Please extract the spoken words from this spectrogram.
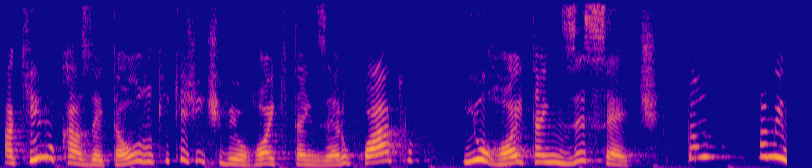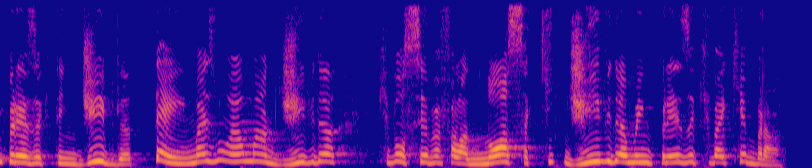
Aqui no caso da Itaúsa, o que, que a gente vê? O ROI que está em 0,4 e o ROI está em 17. Então, é uma empresa que tem dívida? Tem, mas não é uma dívida que você vai falar, nossa, que dívida é uma empresa que vai quebrar.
